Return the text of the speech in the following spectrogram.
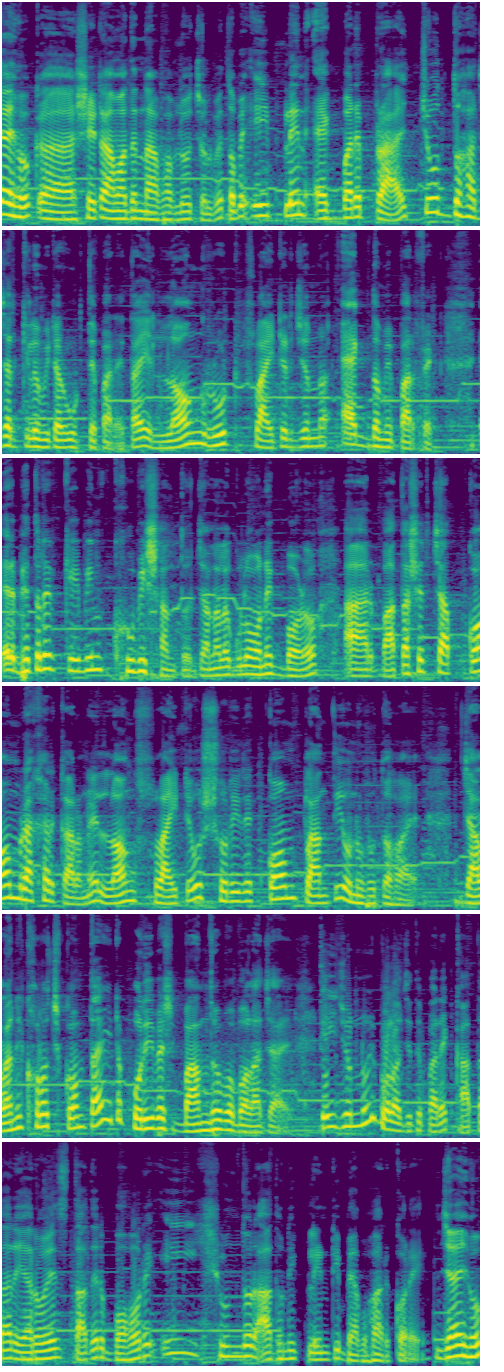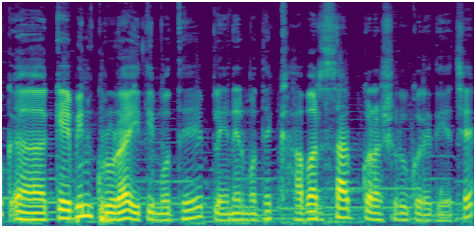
যাই হোক সেটা আমাদের না ভাবলেও চলবে। তবে এই প্লেন একবারে প্রায় চোদ্দ হাজার কিলোমিটার উঠতে পারে। তাই লং রুট ফ্লাইটের জন্য একদমই পারফেক্ট এর ভেতরের কেবিন খুবই শান্ত। জানালাগুলো অনেক বড় আর বাতাসের চাপ কম রাখার কারণে লং ফ্লাইটেও শরীরে কম ক্লান্তি অনুভূত হয়। জ্বালানি খরচ কম, তাই এটা পরিবেশ বান্ধবও বলা যায়। এই জন্যই বলা যেতে পারে কাতার এয়ারওয়েজ তাদের বহরে এই সুন্দর আধুনিক প্লেনটি ব্যবহার করে। যাই হোক কেবিন ক্রুরা ইতিমধ্যে প্লেনের মধ্যে খাবার সার্ভ করা শুরু করে দিয়েছে।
